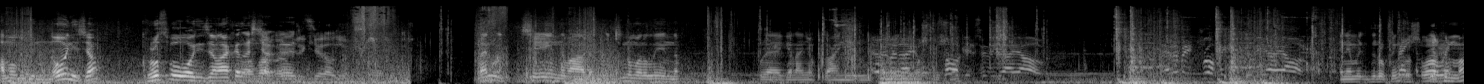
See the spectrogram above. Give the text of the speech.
Ama bugün ne oynayacağım? Crossbow oynayacağım arkadaşlar. Onlar Evet. önceki yer alacağım. Ben şeye indim abi. iki numaralı indim. Buraya gelen yoktu aynı yeri. Enemy dropping Yakın mı?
